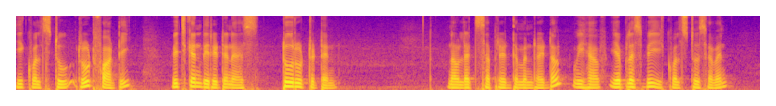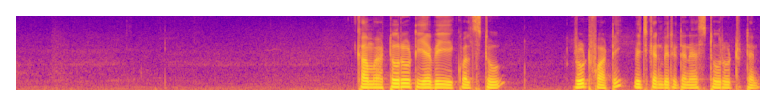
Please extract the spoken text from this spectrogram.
equals to root 40 which can be written as 2 root to 10. Now let's separate them and write down. We have a plus b equals to 7. comma 2 root ab equals to root 40 which can be written as 2 root 10.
